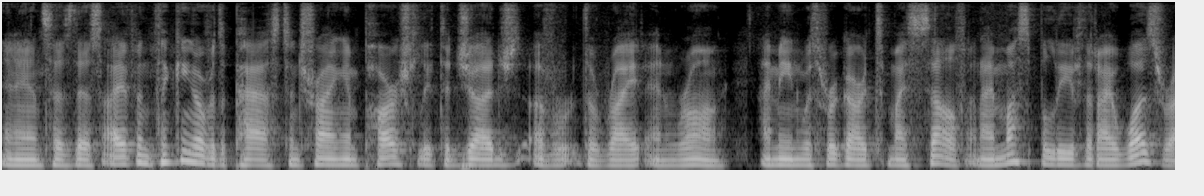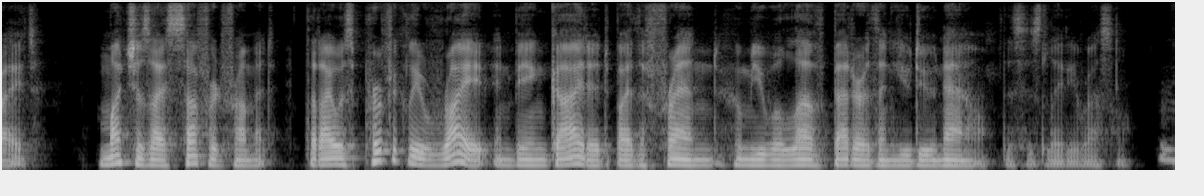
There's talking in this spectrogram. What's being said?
And Anne says this I have been thinking over the past and trying impartially to judge of the right and wrong. I mean, with regard to myself, and I must believe that I was right, much as I suffered from it, that I was perfectly right in being guided by the friend whom you will love better than you do now. This is Lady Russell. Hmm.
